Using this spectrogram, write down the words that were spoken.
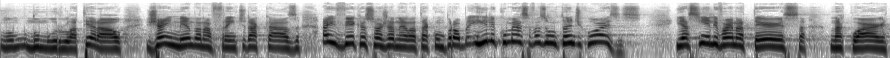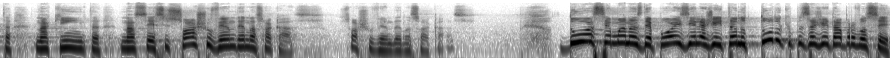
no, no, muro lateral, já emenda na frente da casa, aí vê que a sua janela está com problema, e ele começa a fazer um tanto de coisas. E assim ele vai na terça, na quarta, na quinta, na sexta, e só chovendo dentro da sua casa. Só chovendo dentro da sua casa. Duas semanas depois, ele ajeitando tudo que precisa ajeitar para você,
